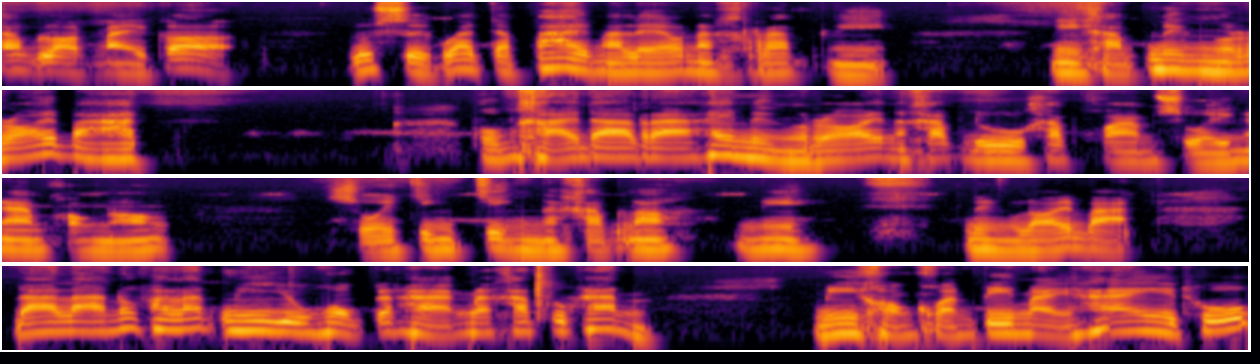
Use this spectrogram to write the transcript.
ครับ หลอดใหม่ก็รู้สึกว่าจะป้ายมาแล้วนะครับ นี่ นี่ครับหนึ่งร้อยบาท ผมขายดาราให้หนึ่งร้อยนะครับ ดูครับความสวยงามของน้อง สวยจริง ๆ นะครับเนาะนี่หนึ่งร้อยบาท ดารานพรัตน์มีอยู่หกกระถางนะครับ ทุกท่านมีของขวัญปีใหม่ให้ทุก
